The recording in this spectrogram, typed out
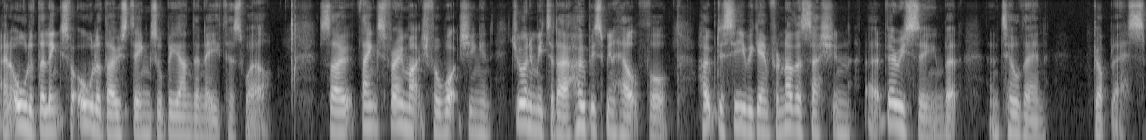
And all of the links for all of those things will be underneath as well. So thanks very much for watching and joining me today. I hope it's been helpful. Hope to see you again for another session uh, very soon. But until then, God bless.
